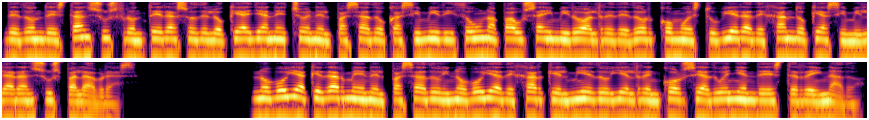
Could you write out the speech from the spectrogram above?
de dónde están sus fronteras o de lo que hayan hecho en el pasado. Casimir hizo una pausa y miró alrededor como estuviera dejando que asimilaran sus palabras. No voy a quedarme en el pasado y no voy a dejar que el miedo y el rencor se adueñen de este reinado.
